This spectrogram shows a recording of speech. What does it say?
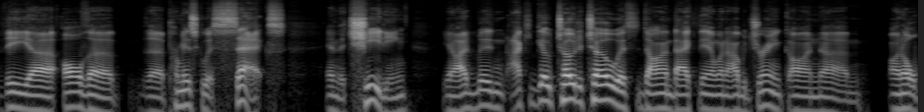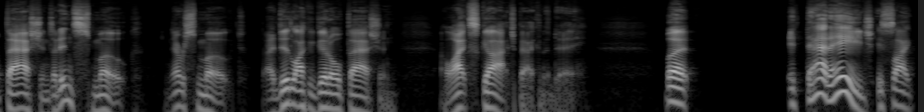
the uh, all the the promiscuous sex and the cheating. You know, I'd been I could go toe to toe with Don back then when I would drink on um, on old fashions. I didn't smoke, never smoked. I did like a good old fashioned. I liked scotch back in the day. But at that age, it's like,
